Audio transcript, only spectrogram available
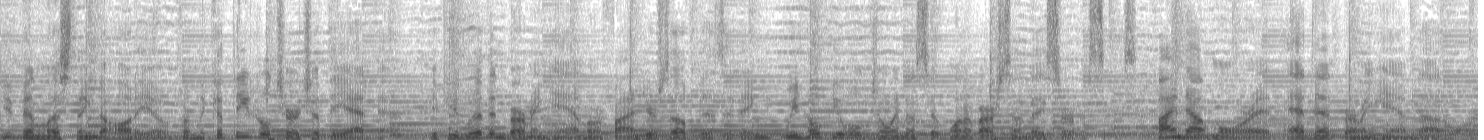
You've been listening to audio from the Cathedral Church of the Advent. If you live in Birmingham or find yourself visiting, we hope you will join us at one of our Sunday services. Find out more at adventbirmingham.org.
